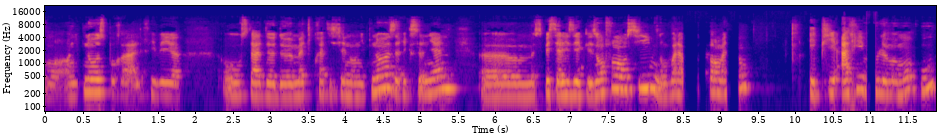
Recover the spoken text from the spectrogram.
en hypnose pour arriver euh, au stade de maître praticienne en hypnose ericksonienne, me spécialiser avec les enfants aussi, donc voilà, formation. Et puis arrive le moment où,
